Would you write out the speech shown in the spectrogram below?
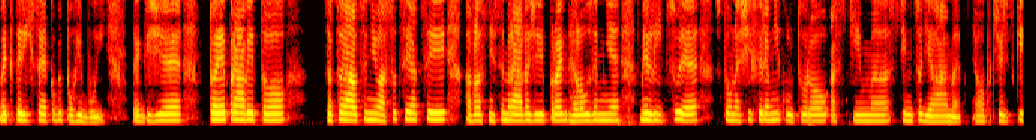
ve kterých se jakoby pohybují. Takže to je právě to, za co já oceňuji asociaci a vlastně jsem ráda, že i projekt Hello Země mi lícuje s tou naší firemní kulturou a s tím, s tím co děláme. Jo? Protože vždycky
